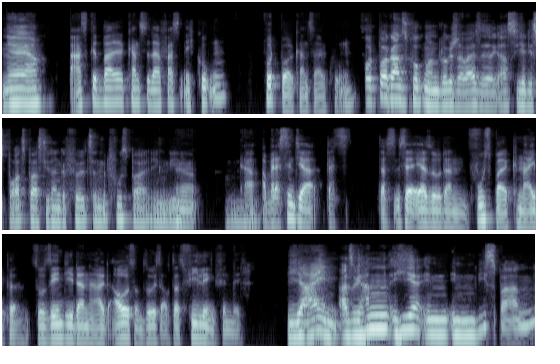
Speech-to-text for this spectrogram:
Ja, ja. Basketball kannst du da fast nicht gucken. Football kannst du halt gucken. Football kannst du gucken und logischerweise hast du hier die Sportsbars, die dann gefüllt sind mit Fußball irgendwie. Ja. Ja, aber das sind ja, das, das ist ja eher so dann Fußballkneipe. So sehen die dann halt aus und so ist auch das Feeling, finde ich. Jein, also wir haben hier in, in Wiesbaden,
